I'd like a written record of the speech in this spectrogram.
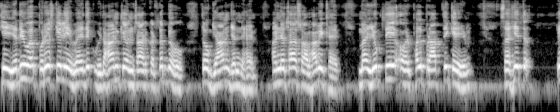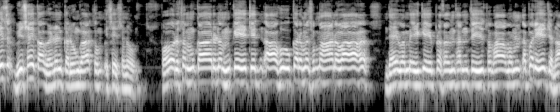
कि यदि वह पुरुष के लिए वैदिक विधान के अनुसार कर्तव्य हो तो ज्ञान जन्य है, अन्यथा स्वाभाविक है। मैं युक्ति और फल प्राप्ति के सहित इस विषय का वर्णन करूँगा, तुम इसे सुनो। पौरसम कारणम के चिदाहु कर्म सुमानवा दैव के प्रशंसनते स्वभाव अपरे जना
